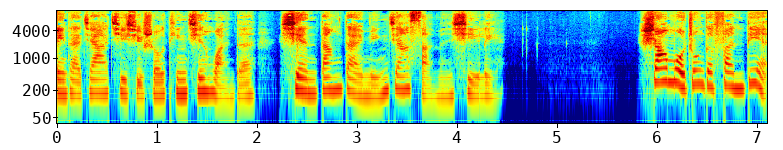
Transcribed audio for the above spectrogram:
欢迎大家继续收听今晚的现当代名家散文系列《沙漠中的饭店》。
